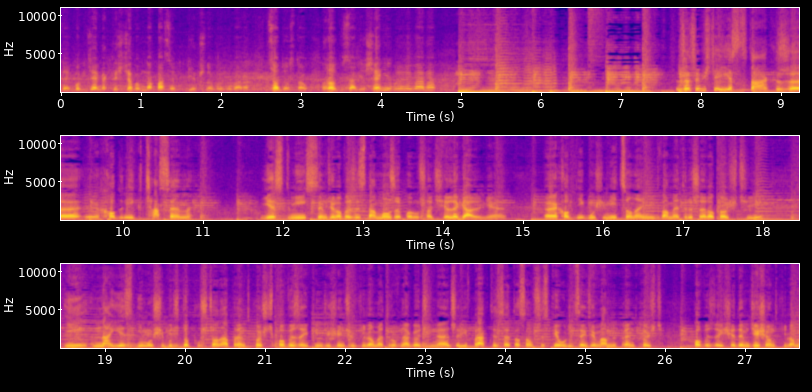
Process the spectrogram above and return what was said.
ten, bo widziałem jak teściową na pasę pieprznął, proszę pana. Co dostał? Rok w zawieszeniu, proszę pana? Rzeczywiście jest tak, że chodnik czasem jest miejscem, gdzie rowerzysta może poruszać się legalnie. E, Chodnik musi mieć co najmniej 2 metry szerokości i na jezdni musi być dopuszczona prędkość powyżej 50 km na godzinę, czyli w praktyce to są wszystkie ulice, gdzie mamy prędkość powyżej 70 km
